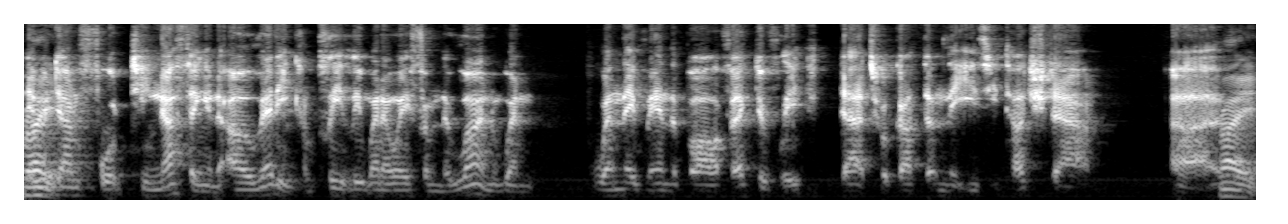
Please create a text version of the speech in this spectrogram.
They were down fourteen nothing and already completely went away from the run when when they ran the ball effectively. That's what got them the easy touchdown. Uh, right.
